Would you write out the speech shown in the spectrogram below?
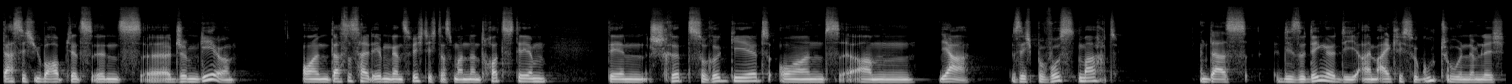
dass ich überhaupt jetzt ins äh, Gym gehe. Und das ist halt eben ganz wichtig, dass man dann trotzdem den Schritt zurückgeht und ähm, ja, sich bewusst macht, dass diese Dinge, die einem eigentlich so gut tun, nämlich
